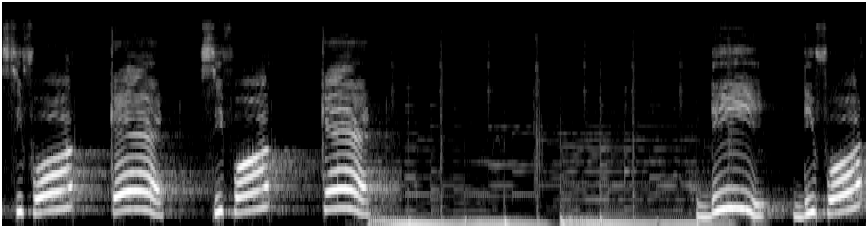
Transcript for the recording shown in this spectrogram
C for cat. C for cat. D. D for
